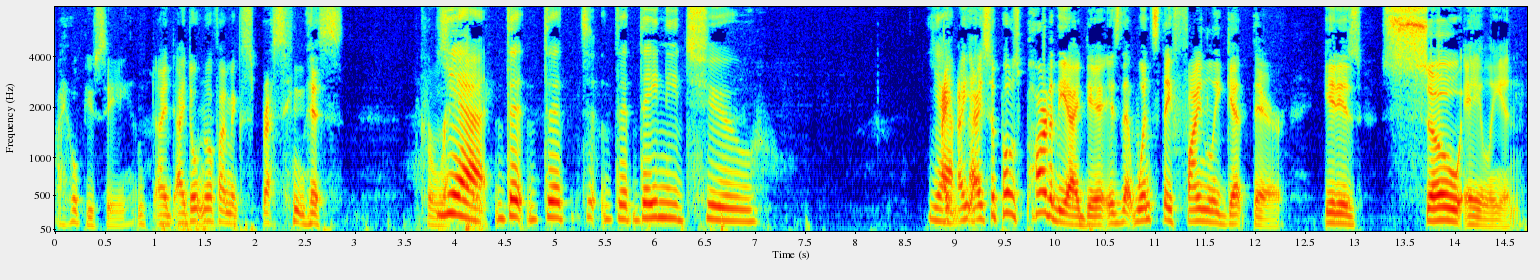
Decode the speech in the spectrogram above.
I hope you see. I, I don't know if I'm expressing this correctly. Yeah, that that that they need to. Yeah, I, I, I suppose part of the idea is that once they finally get there, it is so alien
